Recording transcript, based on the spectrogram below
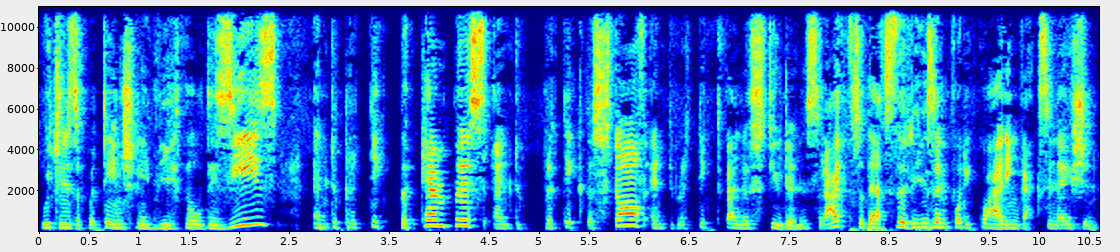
which is a potentially lethal disease and to protect the campus and to protect the staff and to protect fellow students, right? So that's the reason for requiring vaccination.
